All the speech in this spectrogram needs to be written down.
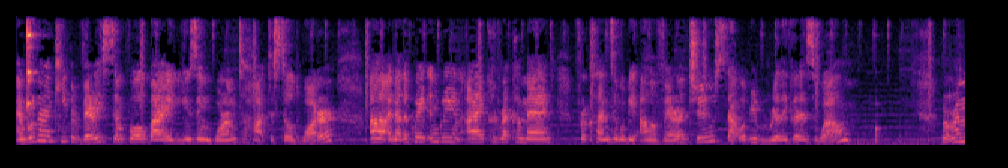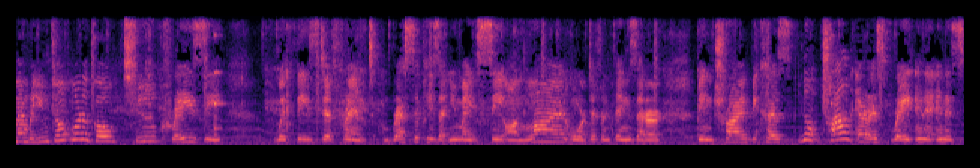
And we're gonna keep it very simple by using warm to hot distilled water. Uh, another great ingredient I could recommend for cleansing would be aloe vera juice. That would be really good as well. But remember, you don't want to go too crazy with these different recipes that you might see online or different things that are being tried because you know trial and error is great and, and it's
